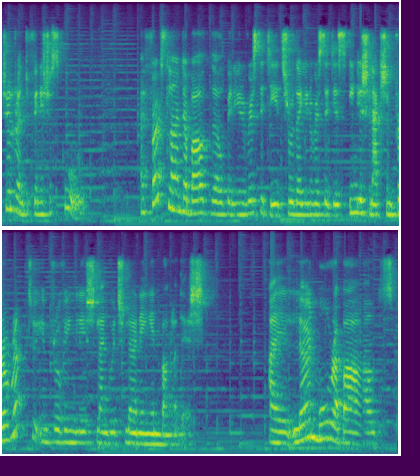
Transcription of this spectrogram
children to finish school. I first learned about the Open University through the university's English in Action program to improve English language learning in Bangladesh. I learned more about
